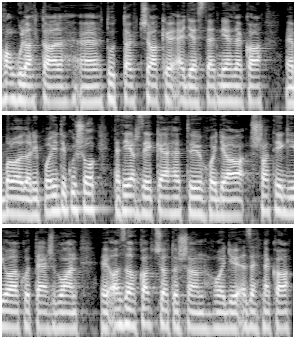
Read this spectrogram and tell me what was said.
hangulattal tudtak csak egyeztetni ezek a baloldali politikusok, tehát érzékelhető, hogy a stratégiaalkotásban azzal kapcsolatosan, hogy ezeknek a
